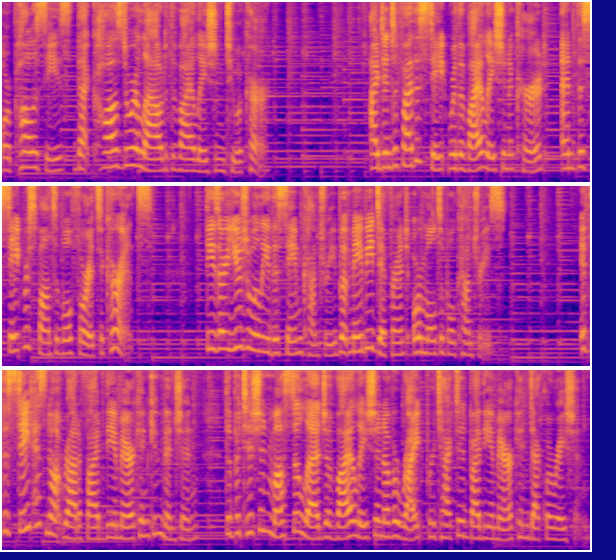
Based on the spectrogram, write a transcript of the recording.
or policies that caused or allowed the violation to occur. Identify the state where the violation occurred and the state responsible for its occurrence. These are usually the same country, but may be different or multiple countries. If the state has not ratified the American Convention, the petition must allege a violation of a right protected by the American Declaration.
